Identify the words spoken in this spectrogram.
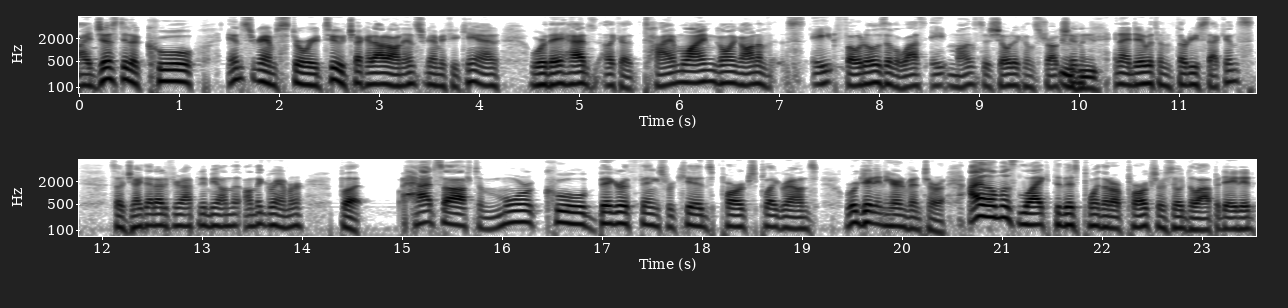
I just did a cool Instagram story too. Check it out on Instagram if you can, where they had like a timeline going on of eight photos of the last eight months to show the construction, mm-hmm. and I did within 30 seconds. So check that out if you're happy to be on the on the grammar. But hats off to more cool, bigger things for kids, parks, playgrounds. We're getting here in Ventura. I almost like to this point that our parks are so dilapidated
